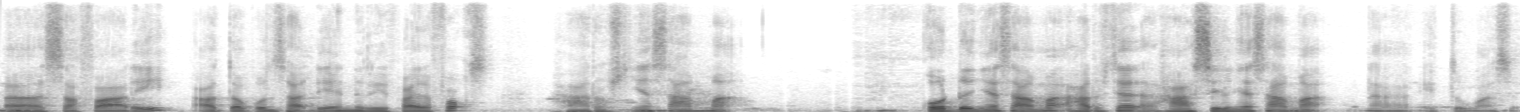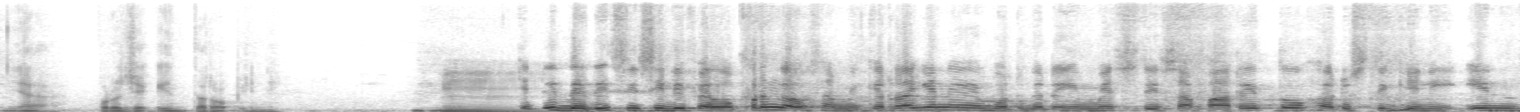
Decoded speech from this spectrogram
uh, Safari ataupun saat di render di Firefox harusnya sama, kodenya sama, harusnya hasilnya sama. Nah itu maksudnya project interop ini. Hmm. Jadi dari sisi developer nggak usah mikir lagi nih border image di Safari tuh harus diginiin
